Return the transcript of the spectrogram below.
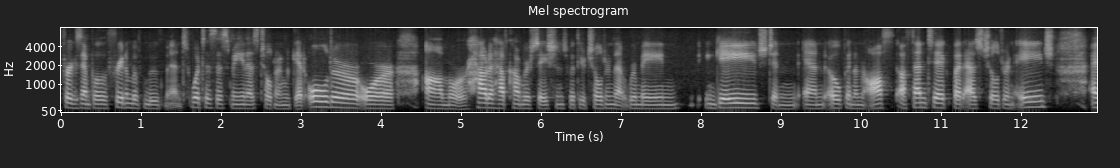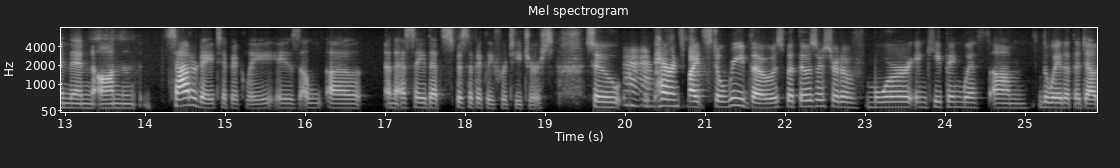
for example freedom of movement. What does this mean as children get older or um, or how to have conversations with your children that remain engaged and and open and authentic but as children age? And then on Saturday typically is a, a an essay that's specifically for teachers. So mm. parents might still read those, but those are sort of more in keeping with um, the way that the Tao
